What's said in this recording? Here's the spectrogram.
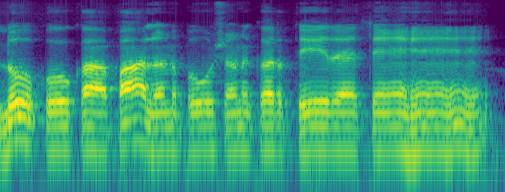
लोकों का पालन पोषण करते रहते हैं।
